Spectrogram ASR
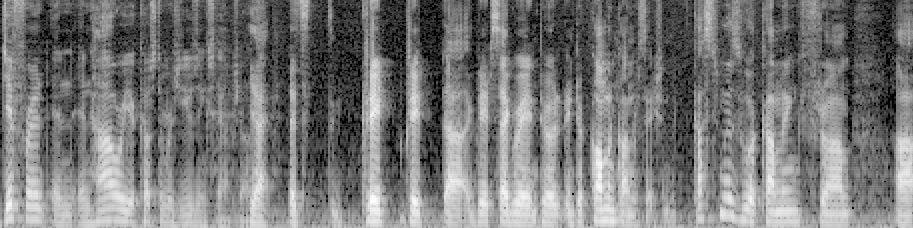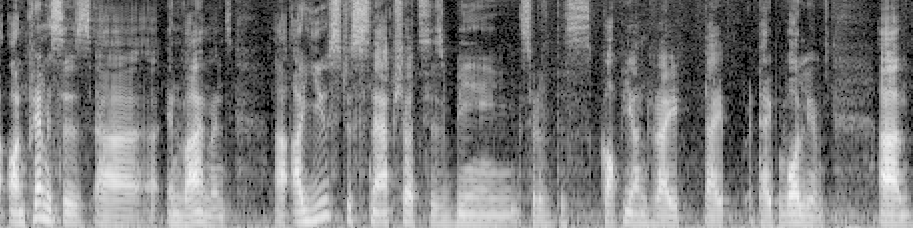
different and, and how are your customers using snapshots? Yeah, that's great, great, uh, great segue into, into a common conversation. Customers who are coming from uh, on-premises uh, environments uh, are used to snapshots as being sort of this copy on write type, type volumes. Um,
